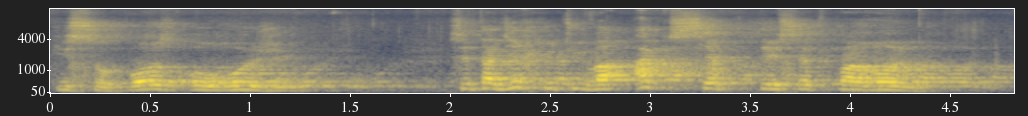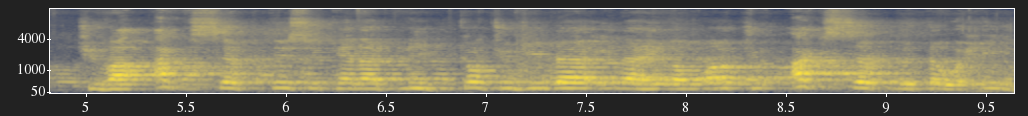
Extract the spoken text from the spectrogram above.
qui s'oppose au rejet. C'est-à-dire que tu vas accepter cette parole. Tu vas accepter ce qu'elle implique. Quand tu dis la ilaha illallah, tu acceptes le tawhid.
